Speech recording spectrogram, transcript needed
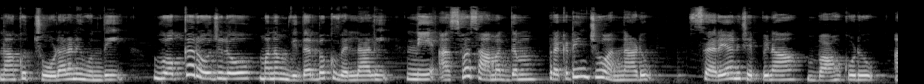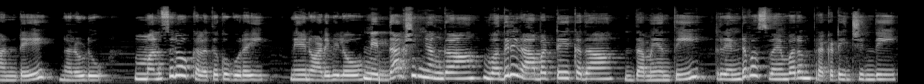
నాకు చూడాలని ఉంది. ఒక్క రోజులో మనం విదర్భకు వెళ్ళాలి. నీ అశ్వ సామర్థ్యం ప్రకటించు అన్నాడు. సరే అని చెప్పిన బాహుకుడు అంటే నలుడు. మనసులో కలతకు గురై నేను అడవిలో నిర్దాక్షిణ్యంగా వదిలి రాబట్టే కదా దమయంతి రెండవ స్వయంవరం ప్రకటించింది.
